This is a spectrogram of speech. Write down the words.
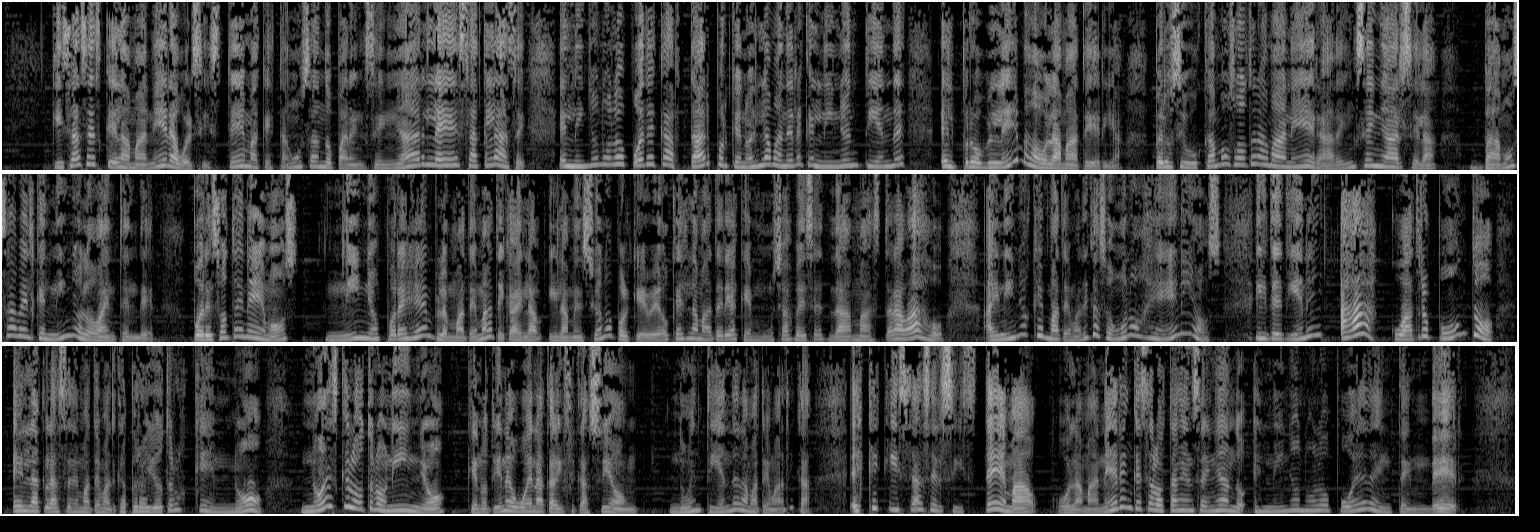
Quizás es que la manera o el sistema que están usando para enseñarle esa clase, el niño no lo puede captar porque no es la manera que el niño entiende el problema o la materia. Pero si buscamos otra manera de enseñársela, vamos a ver que el niño lo va a entender. Por eso tenemos niños, por ejemplo, en matemáticas, y la, y la menciono porque veo que es la materia que muchas veces da más trabajo. Hay niños que en matemáticas son unos genios y te tienen a cuatro puntos en la clase de matemáticas, pero hay otros que no. No es que el otro niño que no tiene buena calificación no entiende la matemática. Es que quizás el sistema o la manera en que se lo están enseñando, el niño no lo puede entender.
